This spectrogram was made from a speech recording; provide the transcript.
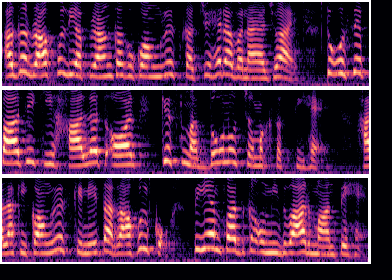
अगर राहुल या प्रियंका को कांग्रेस का चेहरा बनाया जाए तो उससे पार्टी की हालत और किस्मत दोनों चमक सकती है। हालाँकि कांग्रेस के नेता राहुल को पीएम पद का उम्मीदवार मानते हैं।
